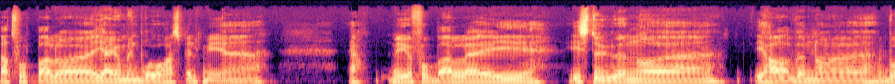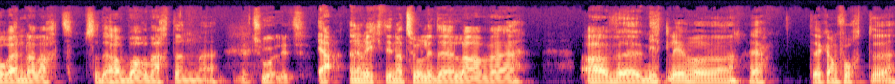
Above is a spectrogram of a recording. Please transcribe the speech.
vært fotball, og jeg og min bror har spilt mye, ja, mye fotball i, i stuen og i haven og hvor enn det har vært. Så det har bare vært en, Naturligt. ja, en riktig naturlig del av, av eh, mitt liv. Og ja, det kan fort eh,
